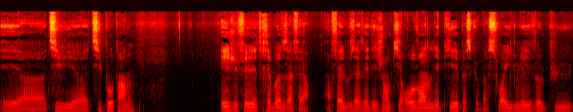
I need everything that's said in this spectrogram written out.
et euh, euh, typo pardon. Et j'ai fait des très bonnes affaires. En fait, vous avez des gens qui revendent les pieds parce que bah, soit ils les veulent plus,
